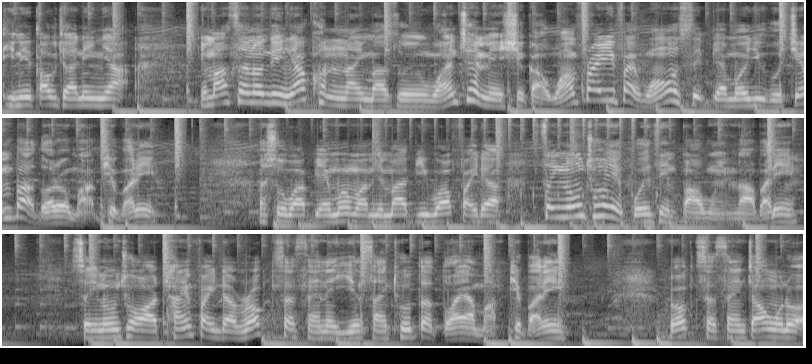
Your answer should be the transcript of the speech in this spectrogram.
ဒီနေ့တောက်ကြနေ့ညမြန်မာစံတော်ချိန်ည9:00နာရီမှာဆိုရင်1 Championship က1 Friday Fight 106ပြိုင်ပွဲကြီးကိုကျင်းပသွားတော့မှာဖြစ်ပါတယ်အဆိုပါပြိုင်ပွဲမှာမြန်မာပြည်ပွား Fighter စိန်လုံးချောရဲ့ပွဲစဉ်ပါဝင်လာပါတယ်စိန်လုံးချောဟာ Time Fighter Rock ဆက်ဆန်နဲ့ရင်ဆိုင်ထိုးသက်သွားရမှာဖြစ်ပါတယ် Rock ဆက်ဆန်ကြောင်းကိုတော့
